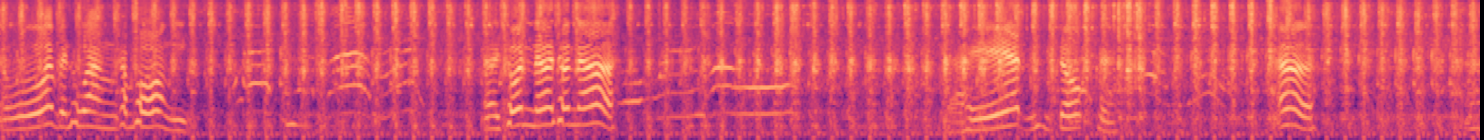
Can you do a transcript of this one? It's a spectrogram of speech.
โอ้ยเป็นห่วงคำพองอีกเออชนเด้อชนเด้ออย่าเฮ็ดมันสิตกเลยเอออ่า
